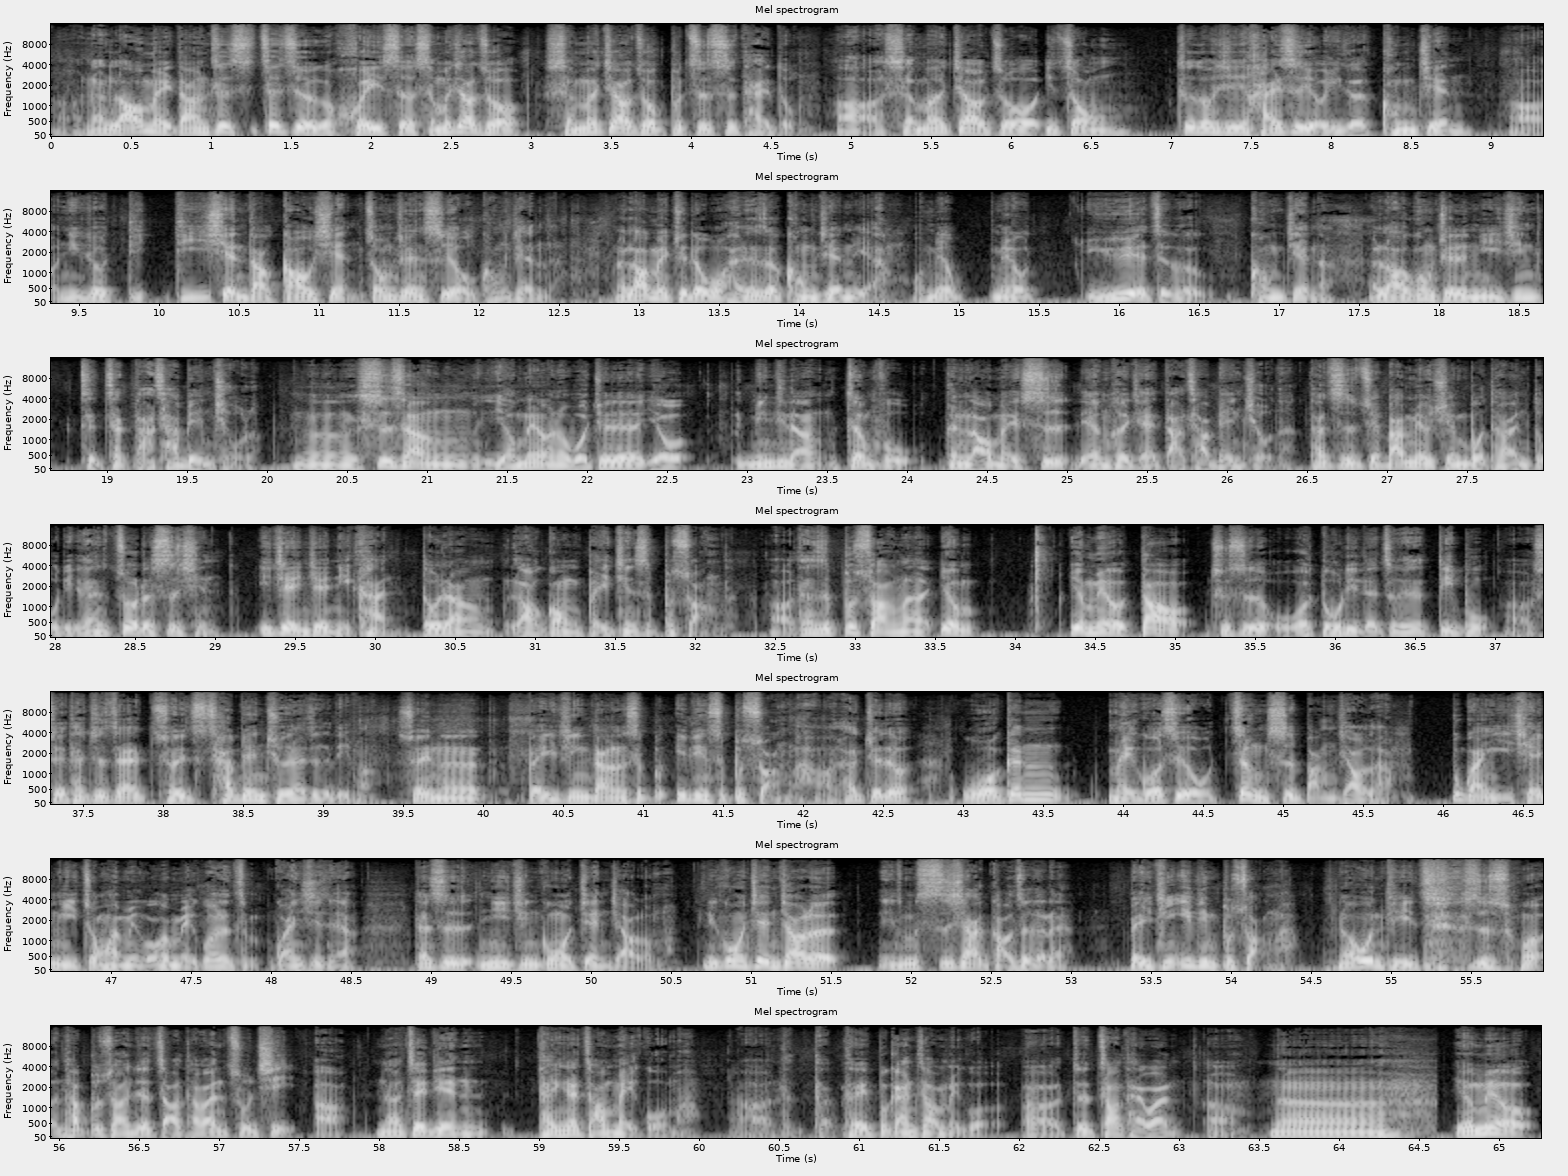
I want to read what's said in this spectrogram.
啊。那老美当然这是这就有个灰色，什么叫做什么叫做不支持台独啊？什么叫做一中？这东西还是有一个空间。哦，你就底底线到高线中间是有空间的。那老美觉得我还在这个空间里啊，我没有没有逾越这个空间呢、老共觉得你已经在在打擦边球了。嗯，事实上有没有呢？我觉得有。民进党政府跟老美是联合起来打擦边球的。他只是嘴巴没有宣布台湾独立，但是做的事情一件一件，你看都让老共北京是不爽的。哦，但是不爽呢又。又没有到就是我独立的这个地步啊，所以他就在所以擦边球在这个地方，所以呢，北京当然是不一定是不爽了哈。他觉得我跟美国是有正式邦交的，不管以前你中华民国跟美国的怎么关系怎样，但是你已经跟我建交了嘛，你跟我建交了，你怎么私下搞这个呢？北京一定不爽了。那问题只是说他不爽就找台湾出气啊。那这点他应该找美国嘛？啊，他他也不敢找美国啊，就找台湾啊。那有没有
